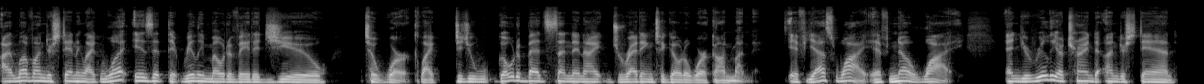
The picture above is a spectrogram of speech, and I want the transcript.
I love understanding like what is it that really motivated you to work? Like, did you go to bed Sunday night dreading to go to work on Monday? If yes, why? If no, why? And you really are trying to understand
